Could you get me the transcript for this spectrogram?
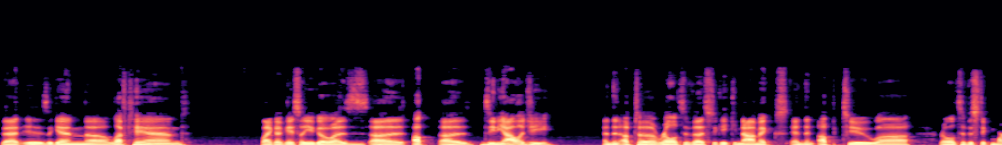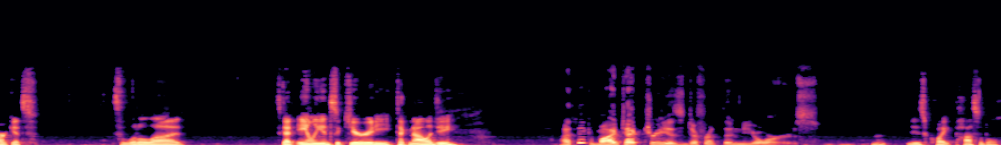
That is again uh, left hand. Like okay, so you go as uh, up uh, genealogy, and then up to relativistic economics, and then up to uh, relativistic markets. It's a little. Uh, it's got alien security technology. I think my tech tree is different than yours. It is quite possible.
